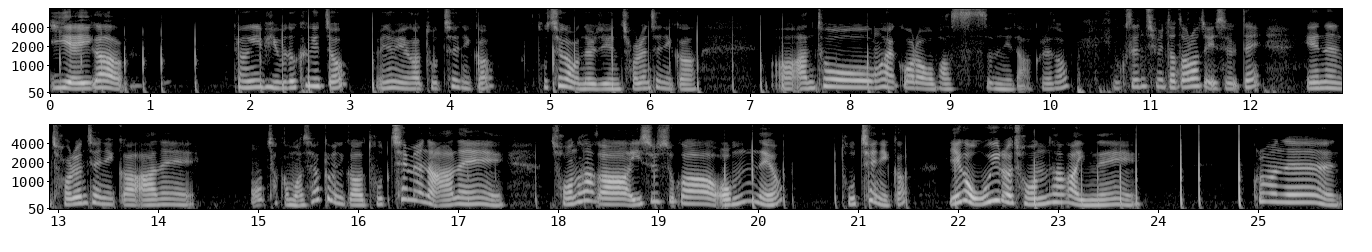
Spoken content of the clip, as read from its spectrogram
이 A가 당연히 B보다 크겠죠? 왜냐면 얘가 도체니까 도체가 만들어진 절연체니까 어, 안 통할 거라고 봤습니다. 그래서 6cm 떨어져 있을 때 얘는 절연체니까 안에 어 잠깐만 생각해보니까 도체면 안에 전하가 있을 수가 없네요. 도체니까 얘가 오히려 전하가 있네. 그러면은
